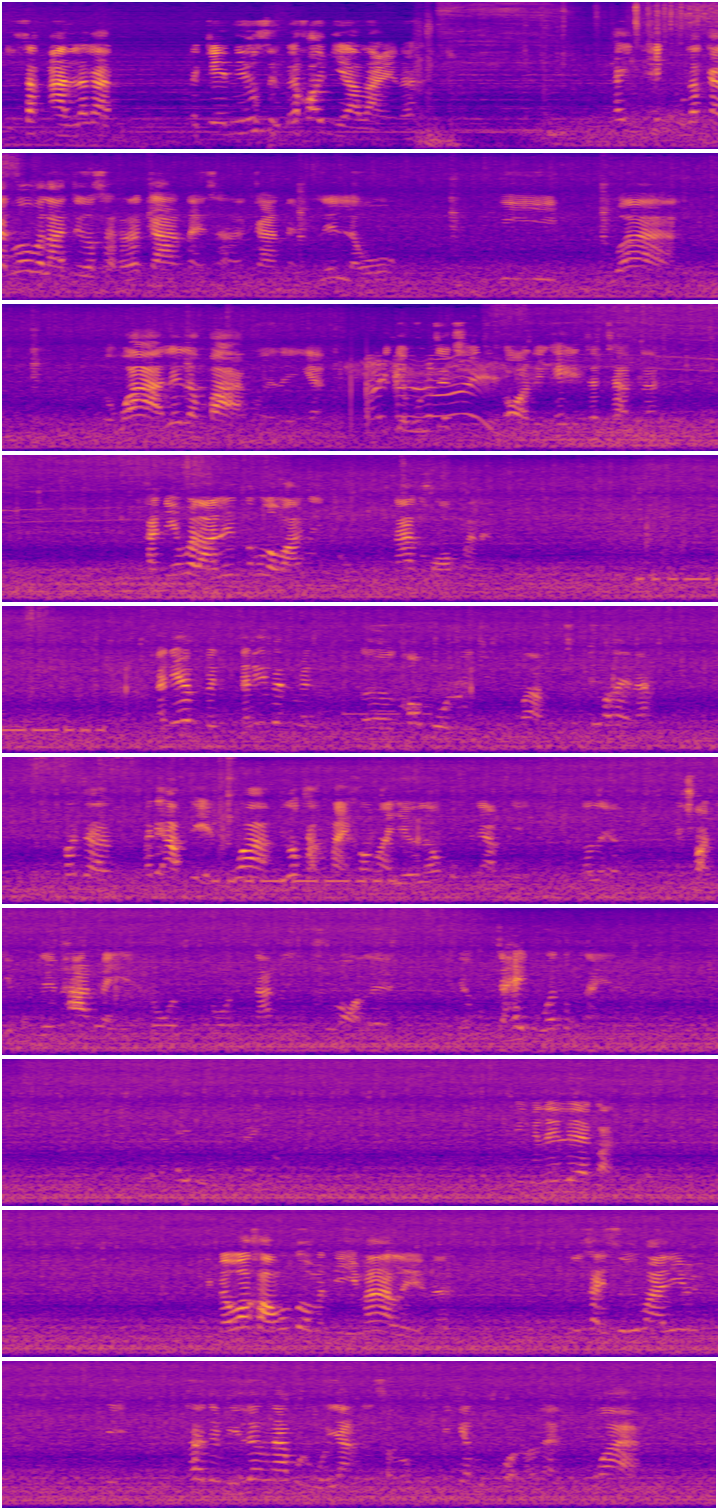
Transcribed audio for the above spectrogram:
อีกสักอันแล้วกัน แต่เกมนี้รู้สึกไม่ค่อยมีอะไรนะ ให้ให้ดูแล้วกันว่าเวลาเจอสถานการณ์ไหนสถานการณ์ไหนเล่นแล้วดีหรือว่าหรือว่าเล่นลำบากเลยอะไรเงี้ย เดี๋ยวผมจะชี้จุดอ่อนหนึ่งให้เห็นชัดๆนะ คันนี้เวลาเล่นต้องระวังในตรงหน้าท้องมันนะอันนี้เป็นอันนี้เป็นเป็นเอ่อข้อมูลที่ผมแบบเรียกว่าอะไรนะ ก็จะไม่ได้อัปเดตเพราะว่ามีรถถังใหม่เข้ามาเยอะแล้วผมไม่ได้อัปเดตก็เลยไอช็อตที่ผมเลยพลาดไปโดนโดนน้ำยิงขึ้นหลอดเลย เดี๋ยวผมจะให้ดูว่าตรงไหนนะจะให้ดูไหนวิ่งไปเรื่อยๆก่อนเห็นไหมว่าของตัวมันดีมากเลยนะ ใครซื้อมานี่มีถ้าจะมีเรื่องหน่าปวดหัวอย่างหนึ่งสำหรับผมมีแค่บุคคลแล้วแหละเพราะว่า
